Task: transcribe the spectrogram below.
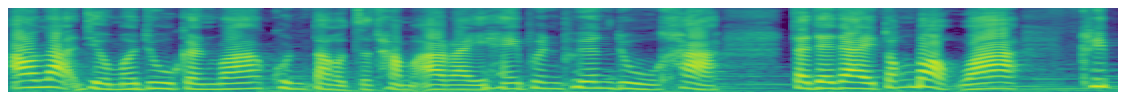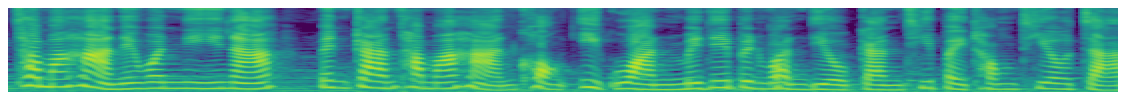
เอาละเดี๋ยวมาดูกันว่าคุณเต่าจะทำอะไรให้เพื่อนๆดูค่ะ แต่ใด ๆ ต้องบอกว่าคลิปทำอาหารในวันนี้นะ เป็นการทำอาหารของอีกวันไม่ได้เป็นวันเดียวกันที่ไปท่องเที่ยวจ้า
